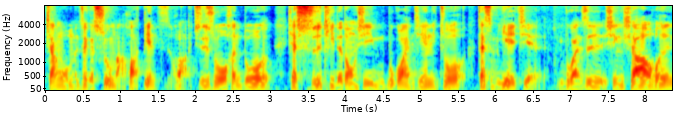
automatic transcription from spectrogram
讲我们这个数码化、电子化，就是说很多现在实体的东西，不管今天你做在什么业界，你不管是行销或者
